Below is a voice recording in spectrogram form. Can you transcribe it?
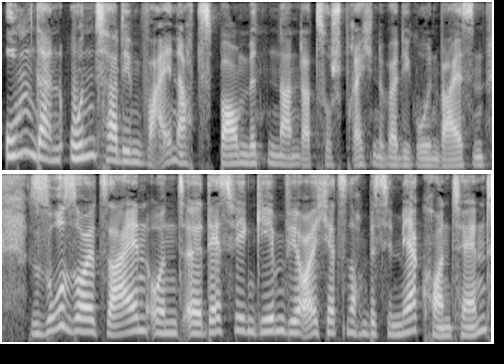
um dann unter dem Weihnachtsbaum miteinander zu sprechen über die Grün-Weißen. So soll es sein und äh, deswegen geben wir euch jetzt noch ein bisschen mehr Content.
